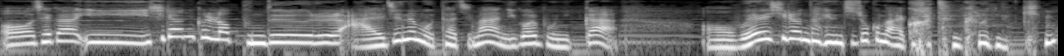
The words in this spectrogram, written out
어, 제가 이 실현 클럽 분들을 알지는 못하지만 이걸 보니까 어, 왜 실현 당했는지 조금 알 것 같은 그런 느낌?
